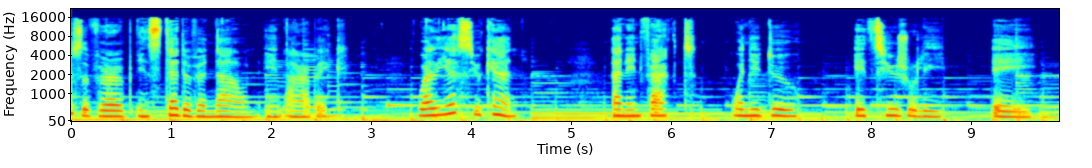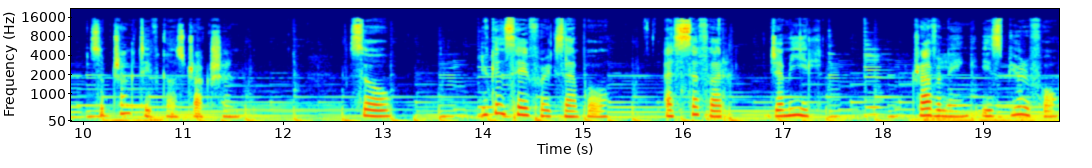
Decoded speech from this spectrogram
use a verb instead of a noun in Arabic? Well, yes, you can. And in fact, when you do, it's usually a subjunctive construction. So you can say, for example, As Safar Jamil, traveling is beautiful.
